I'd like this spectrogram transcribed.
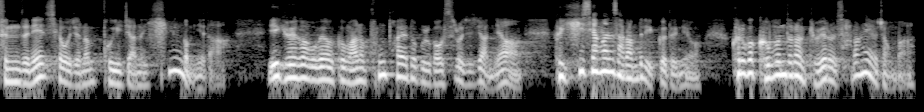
든든히 세워지는 보이지 않는 힘인 겁니다. 이 교회가 왜 그 많은 풍파에도 불구하고 쓰러지지 않냐? 그 희생한 사람들이 있거든요. 그리고 그분들은 교회를 사랑해요, 정말.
